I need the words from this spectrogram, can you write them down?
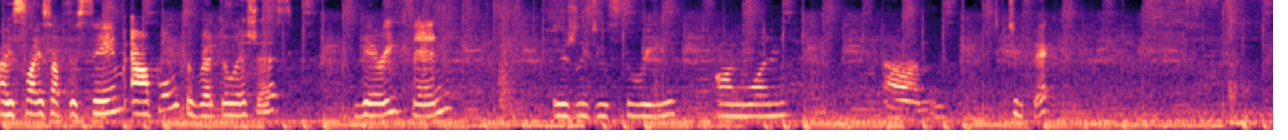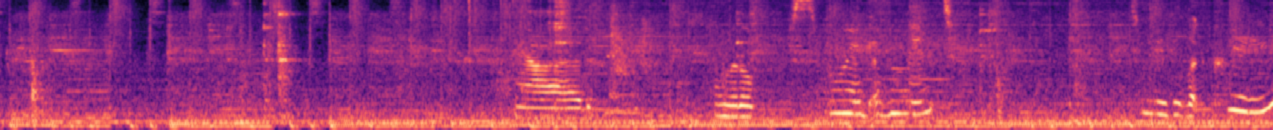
I slice up the same apple, the Red Delicious, very thin. I usually do three on one um, toothpick. Add a little sprig of mint to make it look pretty.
